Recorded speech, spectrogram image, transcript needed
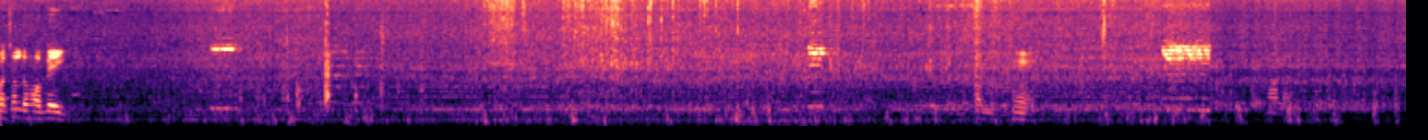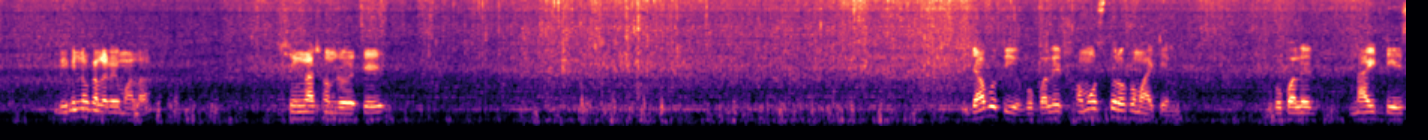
পছন্দ হবেই। বিভিন্ন কালারের মালা। সিংহাসন রয়েছে। যাবতীয় গোপালের সমস্ত রকম আইটেম গোপালের নাইট ড্রেস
